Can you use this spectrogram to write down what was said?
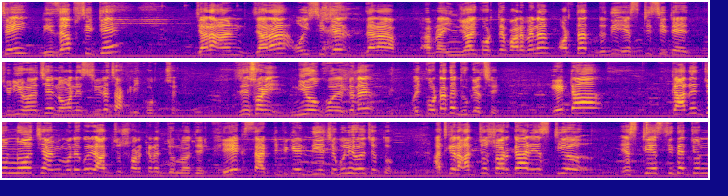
সেই রিজার্ভ সিটে যারা যারা ওই সিটের যারা আপনার এনজয় করতে পারবে না, অর্থাৎ যদি এসটি সিটে চুরি হয়েছে নন এসটিরা চাকরি করছে। যে সরি নিয়োগ হয়ে এখানে ওই কোটাতে ঢুকেছে। এটা কাদের জন্য হচ্ছে আমি মনে করি রাজ্য সরকারের জন্য। যে ফেক সার্টিফিকেট দিয়েছে বলেই হয়েছে তো। আজকে রাজ্য সরকার এসটি এসটি এসসিদের জন্য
